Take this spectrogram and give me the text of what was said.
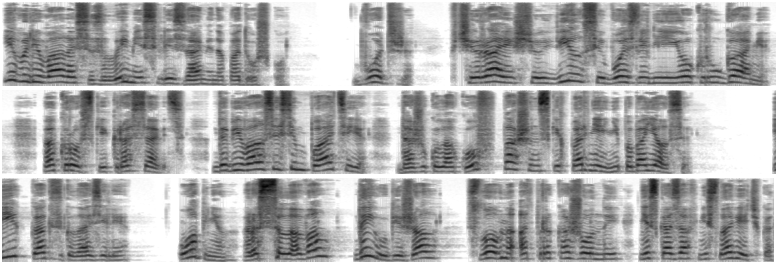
и выливалась злыми слезами на подушку. Вот же, вчера еще вился возле нее кругами, покровский красавец, добивался симпатии, даже кулаков пашинских парней не побоялся. И как сглазили. Обнял, расцеловал, да и убежал, словно от прокаженной, не сказав ни словечка,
